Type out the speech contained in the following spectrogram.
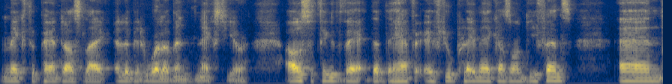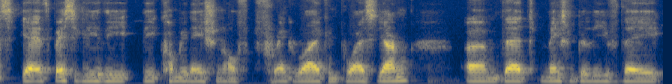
make the Panthers like a little bit relevant next year. I also think that they, that they have a few playmakers on defense. And yeah, it's basically the the combination of Frank Reich and Bryce Young um, that makes me believe they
